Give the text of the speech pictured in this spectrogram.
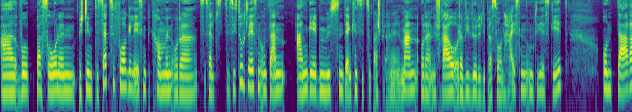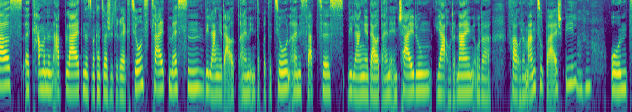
äh, wo Personen bestimmte Sätze vorgelesen bekommen oder selbst sich durchlesen und dann angeben müssen, denken sie zum Beispiel an einen Mann oder eine Frau oder wie würde die Person heißen, um die es geht. Und daraus äh, kann man dann ableiten, also man kann zum Beispiel die Reaktionszeit messen, wie lange dauert eine Interpretation eines Satzes, wie lange dauert eine Entscheidung, ja oder nein oder Frau oder Mann zum Beispiel. Mhm. Und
